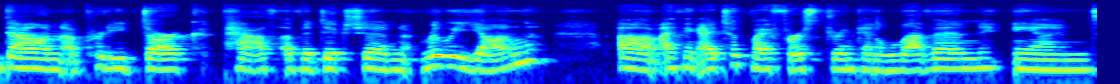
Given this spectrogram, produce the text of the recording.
down a pretty dark path of addiction really young. Um, I think I took my first drink at 11 and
